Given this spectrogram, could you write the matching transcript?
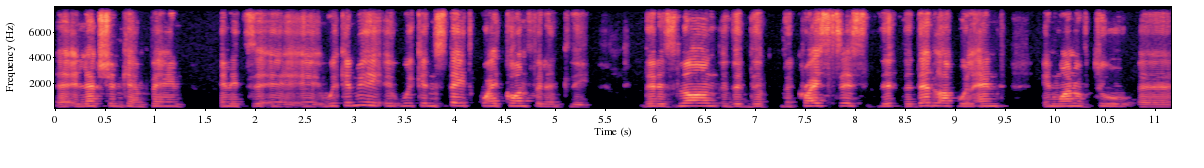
election campaign and it's uh, we can be we can state quite confidently that as long the the, the crisis the, the deadlock will end in one of two uh,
